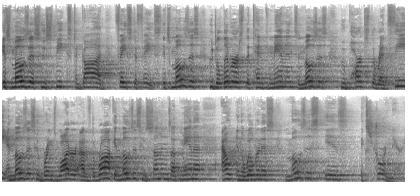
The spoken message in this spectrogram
It's Moses who speaks to God face to face. It's Moses who delivers the Ten Commandments, and Moses who parts the Red Sea, and Moses who brings water out of the rock, and Moses who summons up manna out in the wilderness. Moses is extraordinary.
